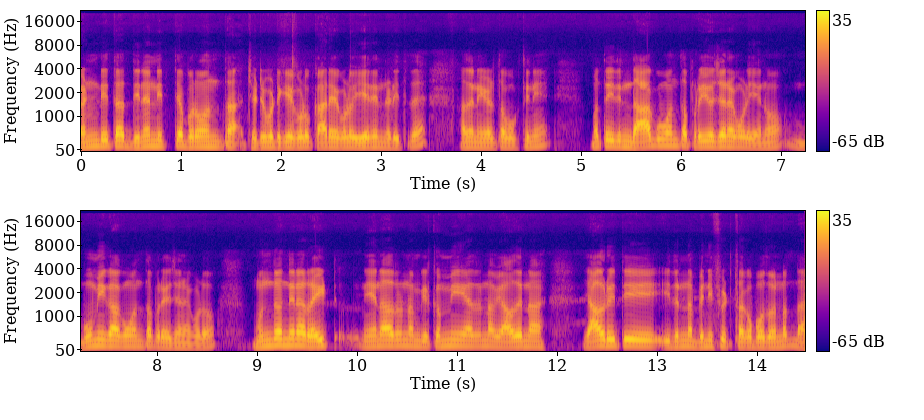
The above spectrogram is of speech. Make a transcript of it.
ಖಂಡಿತ ದಿನನಿತ್ಯ ಬರುವಂಥ ಚಟುವಟಿಕೆಗಳು, ಕಾರ್ಯಗಳು ಏನೇನು ನಡೀತದೆ ಅದನ್ನು ಹೇಳ್ತಾ ಹೋಗ್ತೀನಿ. ಮತ್ತು ಇದರಿಂದ ಆಗುವಂಥ ಪ್ರಯೋಜನಗಳು ಏನು ಭೂಮಿಗಾಗುವಂಥ ಪ್ರಯೋಜನಗಳು. ಮುಂದೊಂದು ದಿನ ರೈಟ್ ಏನಾದರೂ ನಮಗೆ ಕಮ್ಮಿ ಆದರೆ ನಾವು ಯಾವುದನ್ನು, ಯಾವ ರೀತಿ ಇದನ್ನು ಬೆನಿಫಿಟ್ ತಗೋಬೋದು ಅನ್ನೋದನ್ನ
